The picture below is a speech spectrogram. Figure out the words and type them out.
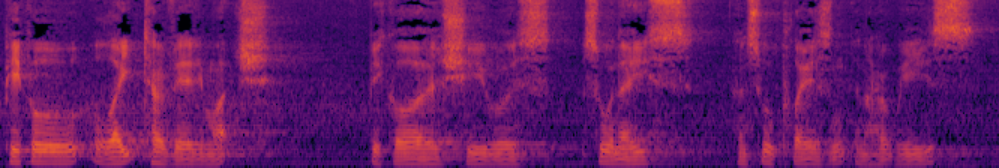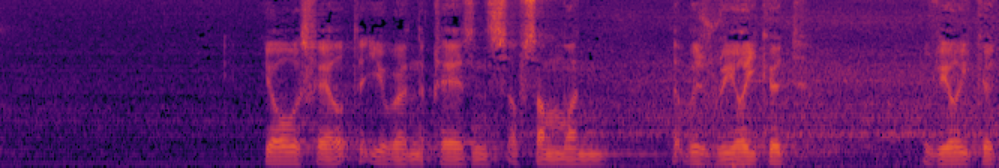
People liked her very much because she was so nice and so pleasant in her ways you always felt that you were in the presence of someone that was really good, really good.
